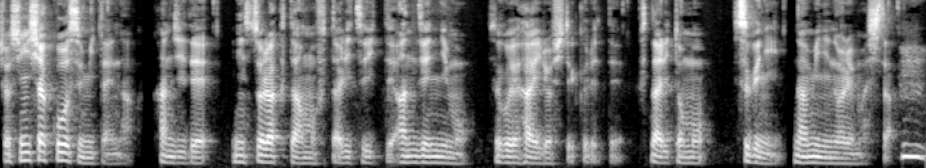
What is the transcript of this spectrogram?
初心者コースみたいな感じで、インストラクターも二人ついて安全にもすごい配慮してくれて、二人ともすぐに波に乗れました。うん。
